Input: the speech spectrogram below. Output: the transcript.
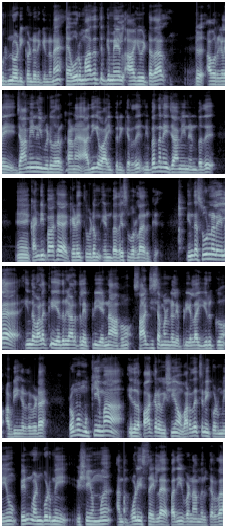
உருண்டோடி கொண்டிருக்கின்றன. ஒரு மாதத்திற்கு மேல் ஆகிவிட்டதால் அவர்களை ஜாமீனில் விடுவதற்கான அதிக வாய்ப்பு இருக்கிறது. நிபந்தனை ஜாமீன் என்பது கண்டிப்பாக கிடைத்துவிடும் என்பது பேசுபொருளாக இருக்குது இந்த சூழ்நிலையில் இந்த வழக்கு எதிர்காலத்தில் எப்படி என்ன ஆகும் சாட்சி சமன்கள் எப்படியெல்லாம் இருக்கும் அப்படிங்கிறத விட ரொம்ப முக்கியமாக இதில் பார்க்குற விஷயம் வரதட்சணை கொடுமையும் பெண் வன்கொடுமை விஷயமும் அந்த போலீஸ் சைடில் பதிவு பண்ணாமல் இருக்கிறதா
